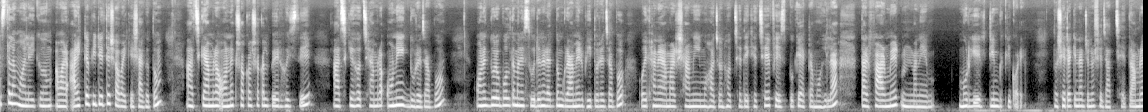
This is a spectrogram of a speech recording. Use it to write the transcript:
আসসালামু আলাইকুম। আমার আরেকটা ভিডিওতে সবাইকে স্বাগতম। আজকে আমরা অনেক সকাল সকাল বের হয়েছি আজকে হচ্ছে আমরা অনেক দূরে যাব। অনেক দূরে বলতে মানে সুইডেনের একদম গ্রামের ভিতরে যাব। ওইখানে আমার স্বামী মহাজন হচ্ছে দেখেছে ফেসবুকে একটা মহিলা। তার ফার্মের মানে মুরগির ডিম বিক্রি করে। তো সেটা কেনার জন্য সে যাচ্ছে। তো আমরা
